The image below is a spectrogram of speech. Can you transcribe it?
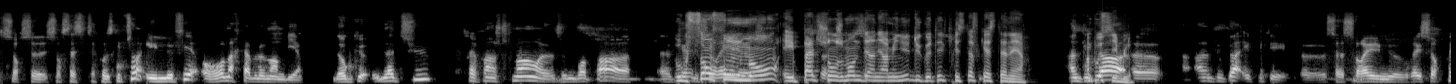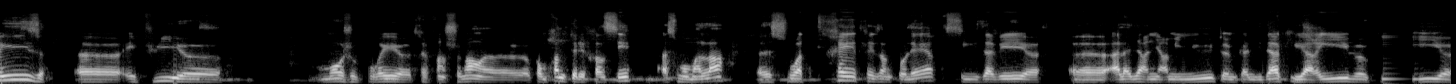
sur, ce, sur sa circonscription et il le fait remarquablement bien. Donc là-dessus, très franchement, euh, je ne vois pas. Euh, Donc sans fondement et pas de changement de dernière minute du côté de Christophe Castaner. En tout Impossible. Cas, euh, en tout cas, écoutez, ça serait une vraie surprise. et puis, moi, je pourrais très franchement comprendre que les Français, à ce moment-là, soient très, très en colère s'ils avaient euh, à la dernière minute un candidat qui arrive, qui euh,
